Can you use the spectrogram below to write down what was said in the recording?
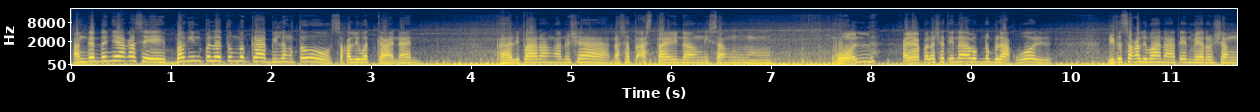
ang ganda niya kasi bangin pala itong magkabilang to sa kaliwat kanan. Bali parang ano siya, nasa taas tayo ng isang wall. Kaya pala siya tinawag na black wall. Dito sa kaliwa natin meron siyang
